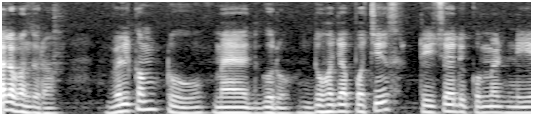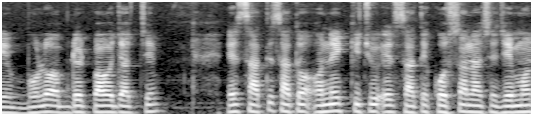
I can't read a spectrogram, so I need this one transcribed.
হ্যালো বন্ধুরা ওয়েলকাম টু ম্যাথ গুরু দু হাজার পঁচিশ টিচার রিক্রুটমেন্ট নিয়ে বড় আপডেট পাওয়া যাচ্ছে। এর সাথে সাথে অনেক কিছু এর সাথে কোশ্চান আছে, যেমন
